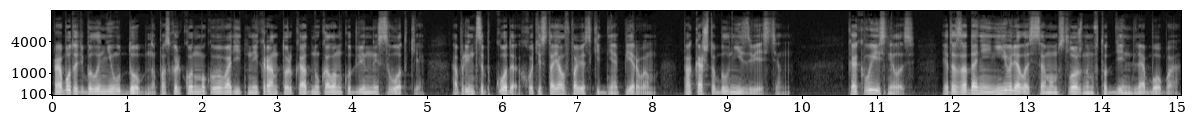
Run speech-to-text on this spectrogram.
Работать было неудобно, поскольку он мог выводить на экран только одну колонку длинной сводки, а принцип кода, хоть и стоял в повестке дня первым, пока что был неизвестен. Как выяснилось, это задание не являлось самым сложным в тот день для Боба.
